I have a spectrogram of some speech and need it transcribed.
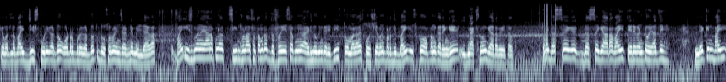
कि मतलब भाई जिस पूरी कर दो ऑर्डर पूरे कर दो तो दो सौ रुपये इंसेंटिव मिल जाएगा। भाई इसमें यार अपना सीन थोड़ा सा था मतलब दस बजे से अपने आई डी लॉगिन करी थी तो मैंने भाई सोच लिया मैंने प्रदीप भाई, इसको अपन करेंगे मैक्सिमम ग्यारह बजे तक। तो भाई दस से दस से ग्यारह भाई, तेरह घंटे हो जाते। लेकिन भाई,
